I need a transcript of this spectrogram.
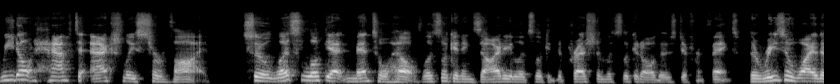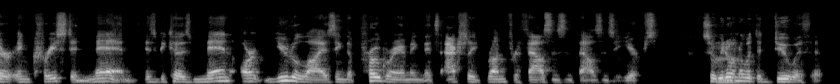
we don't have to actually survive. So let's look at mental health. Let's look at anxiety. Let's look at depression. Let's look at all those different things. The reason why they're increased in men is because men aren't utilizing the programming that's actually run for thousands and thousands of years. So we mm. don't know what to do with it.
